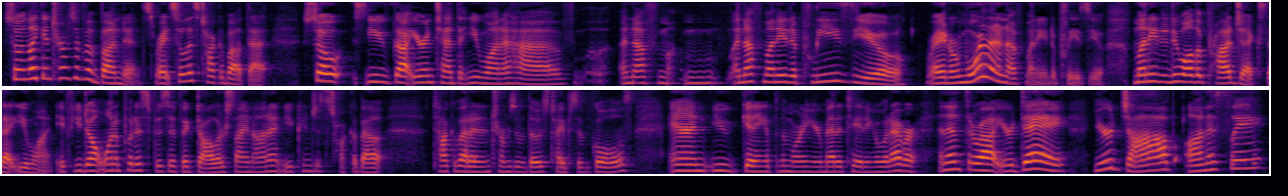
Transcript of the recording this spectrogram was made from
So like in terms of abundance, right? So let's talk about that. So you've got your intent that you want to have enough enough money to please you, right? Or more than enough money to please you. Money to do all the projects that you want. If you don't want to put a specific dollar sign on it, you can just talk about talk about it in terms of those types of goals. And you getting up in the morning, you're meditating or whatever. And then throughout your day, your job, honestly,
